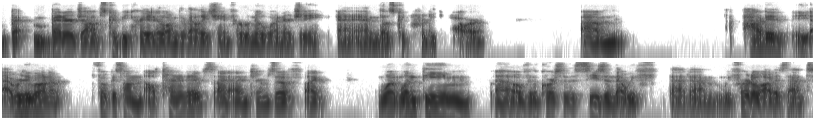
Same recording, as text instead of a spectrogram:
be, better jobs could be created along the value chain for renewable energy, and, and those could produce power. Um, how did I really want to focus on alternatives uh, in terms of like one one theme uh, over the course of the season that we've that um, we've heard a lot is that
